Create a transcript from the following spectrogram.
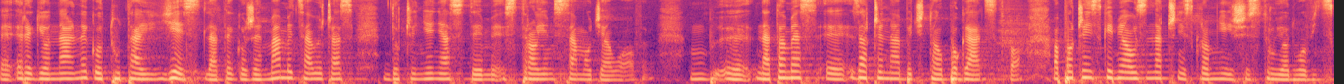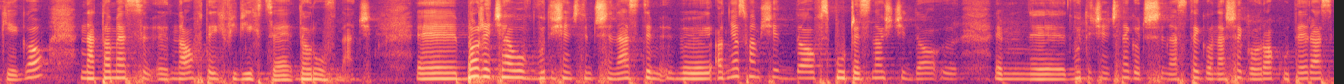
e, regionalnego tutaj jest, dlatego że mamy cały czas do czynienia z tym strojem samodziałowym. E, natomiast zaczyna być to bogactwo. Opoczyńskie miało znacznie skromniejszy strój od Łowickiego, natomiast no, w tej chwili chce dorównać. E, Boże Ciało w 2013 e, odniosłam się do współczesności do 2013 e, naszego roku teraz,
